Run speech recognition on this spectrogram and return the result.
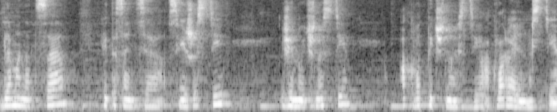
Для мене це квітесенція свіжості, жіночності, акватичності, акварельності,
